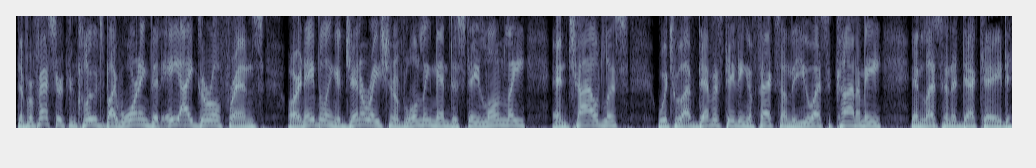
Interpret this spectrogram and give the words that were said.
The professor concludes by warning that AI girlfriends are enabling a generation of lonely men to stay lonely and childless, which will have devastating effects on the U.S. economy in less than a decade.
